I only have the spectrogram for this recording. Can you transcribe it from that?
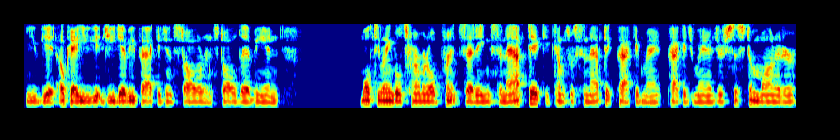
You get, okay, you get GW Package Installer, Install Debian, Multilingual Terminal, Print Settings, Synaptic. It comes with Synaptic Package, Man Package Manager, System Monitor.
